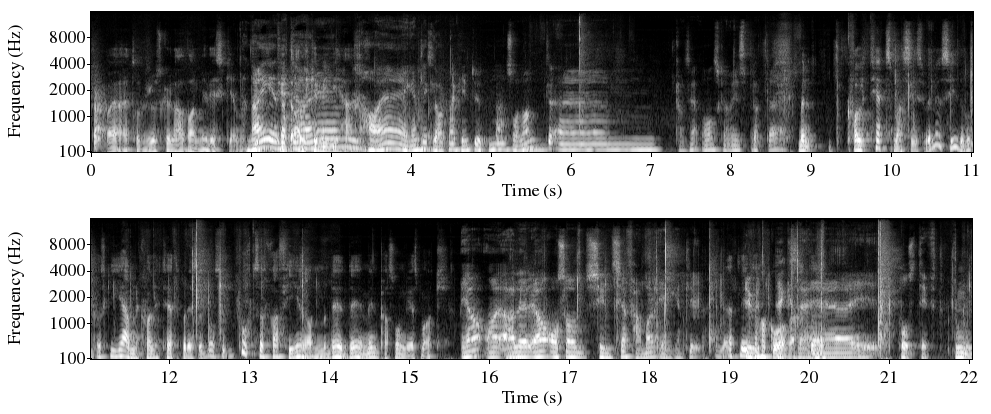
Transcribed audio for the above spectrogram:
Å ja, jeg trodde du skulle ha vann i whiskyen. Nei, dette her har jeg egentlig klart meg fint uten så langt. Ehm, kan vi se, nå skal vi sprette Men kvalitetsmessig så vil jeg si det var ganske jevn kvalitet på disse. bortsett- fra fireren, men det, det er min personlige smak. Ja, eller, ja, og så syns jeg femmeren egentlig utpeker seg positivt. mm.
